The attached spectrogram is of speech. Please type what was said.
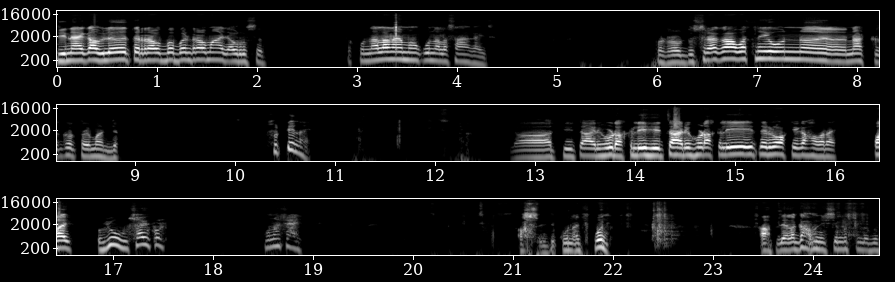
ती नाही गावलं तर राव बबनराव माझ्यावर रुसल तर कुणाला नाही म्हणून कुणाला सांगायचं? पण राव दुसऱ्या गावात येऊन नाटक करतोय म्हणलं. सुट्टी नाही. ती चारी हुडकली ही चारी हुडकली तरी रॉकी गावावर आहे. पाय. यो सायकल. कोणाची आहे? असं ते कोणाची पण. आपल्याला गावण्याशी म्हटलं बाई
